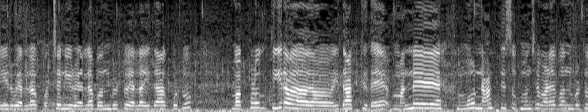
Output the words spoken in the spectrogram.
ನೀರು ಎಲ್ಲ, ಕೊಚ್ಚೆ ನೀರು ಎಲ್ಲ ಬಂದ್ಬಿಟ್ಟು ಎಲ್ಲ ಇದಾಗ್ಬಿಟ್ಟು ಮಕ್ಳಿಗೆ ತೀರಾ ಇದಾಗ್ತಿದೆ. ಮೊನ್ನೆ ಮೂರು ನಾಲ್ಕು ದಿವ್ಸಕ್ಕೆ ಮುಂಚೆ ಮಳೆ ಬಂದ್ಬಿಟ್ಟು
